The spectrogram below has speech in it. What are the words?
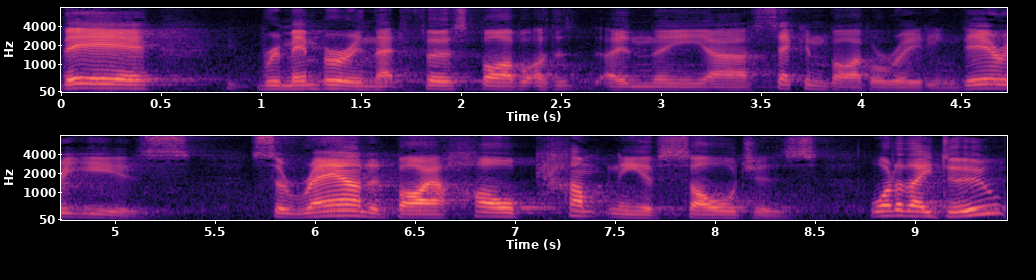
There, remember in that first Bible, uh, in the uh, second Bible reading, there he is, surrounded by a whole company of soldiers. What do they do?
